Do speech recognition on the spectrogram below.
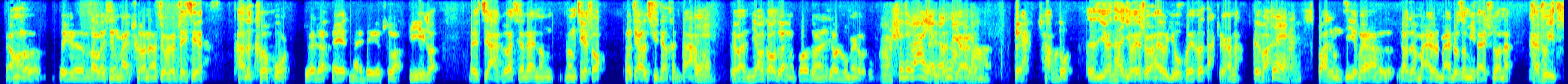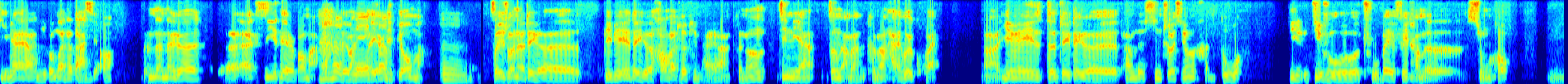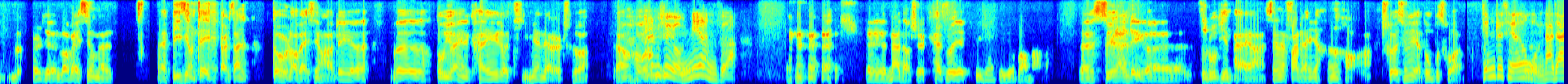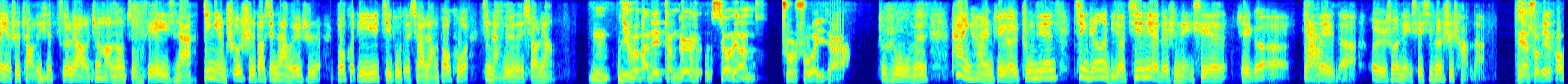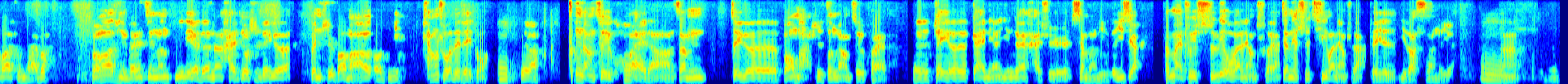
然后这个老百姓买车呢，就是说这些他的客户觉得，哎，买这个车，第一个，哎，价格现在能能接受，它价格区间很大嘛，对吧？你要高端有高端，要入门有入门，啊，十几万也能买到。对，差不多。呃，因为它有些时候还有优惠和打折呢，对吧？对，抓这种机会啊，要这买买着这么一台车呢，开出一体面呀，你甭管它大小，那那个呃，X 一它也是宝马，对吧？它也是那标嘛。嗯。所以说呢，这个 BBA 这个豪华车品牌啊，可能今年增长的可能还会快，啊，因为这这这个他们的新车型很多，技技术储备非常的雄厚，嗯，而且老百姓呢。哎，毕竟这点咱都是老百姓啊，这个呃都愿意开一个体面点的车，然后开出去有面子。呃，那倒是，开出去毕竟是一个宝马嘛。呃，虽然这个自主品牌啊，现在发展也很好啊，车型也都不错。节目之前我们大家也是找了一些资料，正好能总结一下今年车市到现在为止，包括第一季度的销量，包括近两个月的销量。嗯，你说把这整个销量。数说一下啊，就是说我们看一看这个中间竞争的比较激烈的是哪些这个价位的，或者说哪些细分市场的。先说这豪华品牌吧，豪华品牌竞争激烈的那还就是这个奔驰、宝马、奥奥迪，常说的这种，嗯，对吧？增长最快的啊，咱们这个宝马是增长最快的，呃，这个概念应该还是相当厉害的，一下。它卖出去十六万辆车呀，将近十七万辆车啊，这一到三个月。嗯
